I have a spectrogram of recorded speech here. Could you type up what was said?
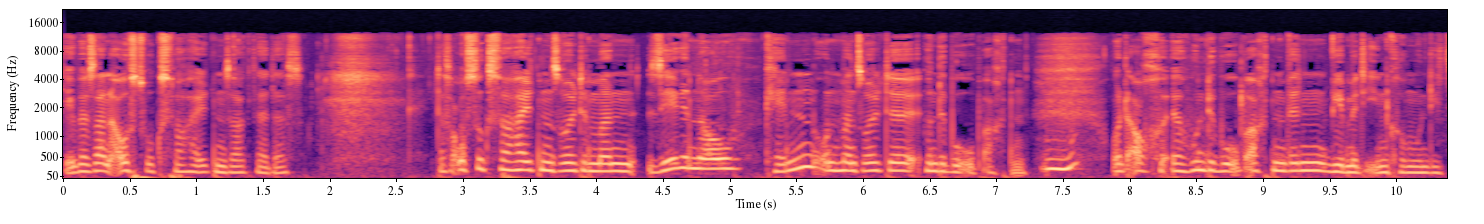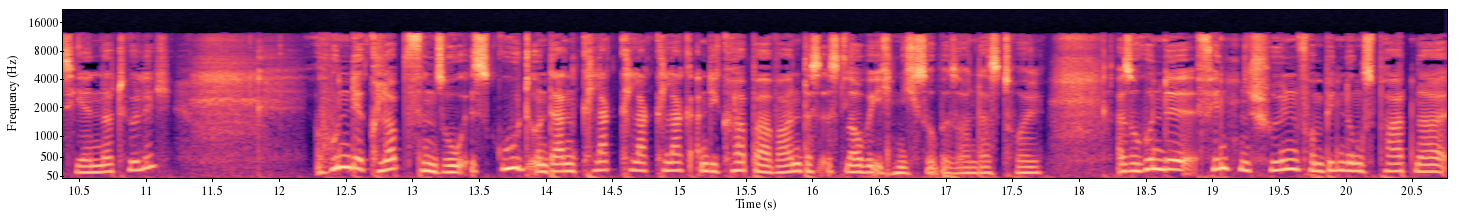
Über sein Ausdrucksverhalten sagt er das. Das Ausdrucksverhalten sollte man sehr genau kennen und man sollte Hunde beobachten. Mhm. Und auch äh, Hunde beobachten, wenn wir mit ihnen kommunizieren natürlich. Hunde klopfen so ist gut und dann klack, klack, klack an die Körperwand, das ist, glaube ich, nicht so besonders toll. Also Hunde finden schön vom Bindungspartner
